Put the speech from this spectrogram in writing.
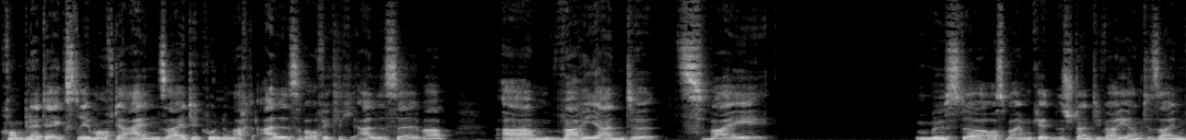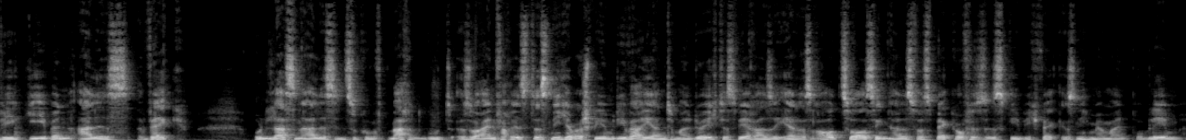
komplette Extreme auf der einen Seite, Kunde macht alles, aber auch wirklich alles selber. Ähm, Variante 2 müsste aus meinem Kenntnisstand die Variante sein, wir geben alles weg und lassen alles in Zukunft machen. Gut, so einfach ist das nicht, aber spielen wir die Variante mal durch. Das wäre also eher das Outsourcing. Alles, was Backoffice ist, gebe ich weg, ist nicht mehr mein Problem.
